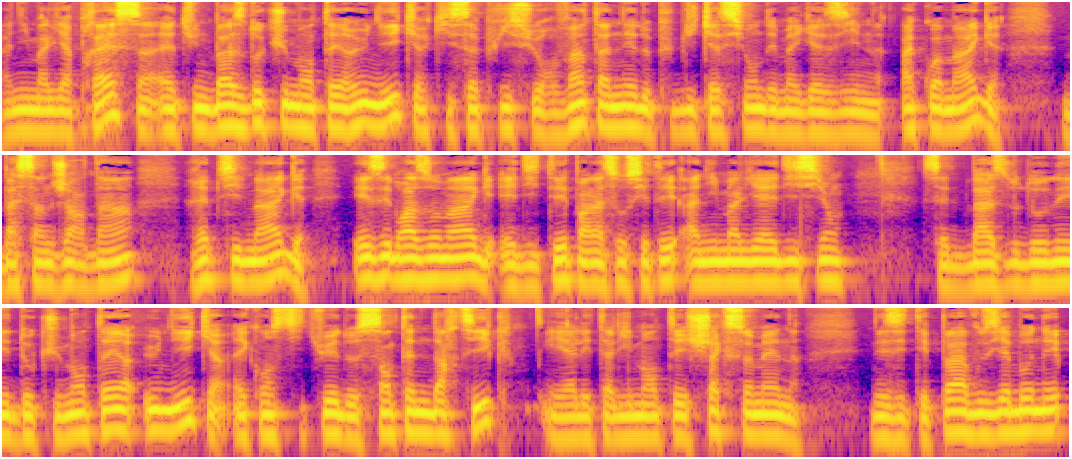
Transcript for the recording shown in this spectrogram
Animalia Press est une base documentaire unique qui s'appuie sur 20 années de publication des magazines Aquamag, Bassin de Jardin, Reptile Mag et Zebrazomag, édité par la société Animalia Édition. Cette base de données documentaire unique est constituée de centaines d'articles et elle est alimentée chaque semaine. N'hésitez pas à vous y abonner.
